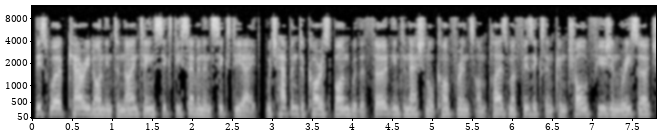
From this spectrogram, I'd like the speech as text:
This work carried on into 1967 and 68, which happened to correspond with the Third International Conference on Plasma Physics and Controlled Fusion Research,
